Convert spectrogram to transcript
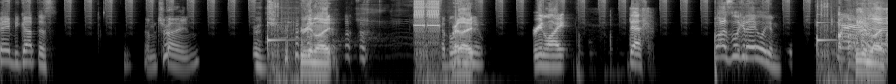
Babe, you got this. I'm trying. Green light. I believe light. you. Green light. Death. Buzz, look at Alien. Green light.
